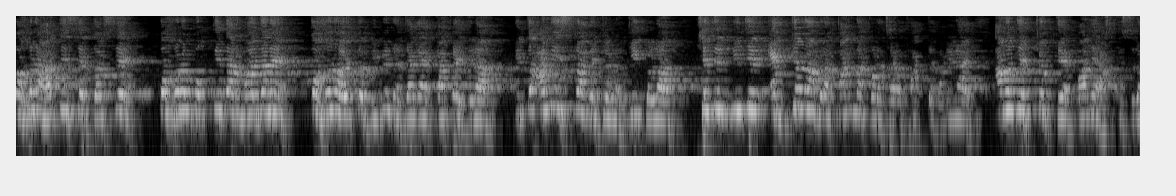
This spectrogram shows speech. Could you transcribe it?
কখনো হাদিসের দর্শে, কখনো বক্তৃতার ময়দানে, কখনো হয়তো বিভিন্ন জায়গায় কাটাই দিলাম। কিন্তু আমি ইসলামের জন্য কি করলাম? সেদিন নিজের একজন আমরা কান্না করে ছাড়া থাকতে পারি নাই। আমাদের চোখ থেকে পানি আসতেছিল।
